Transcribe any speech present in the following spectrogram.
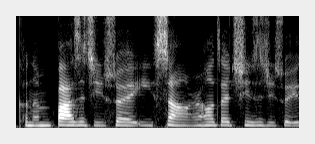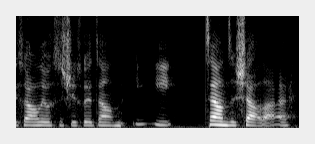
可能八十几岁以上，然后在七十几岁以上，六十几岁这样一一这样子下来。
